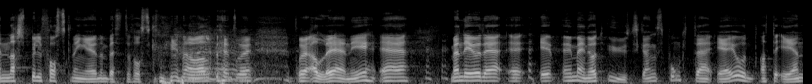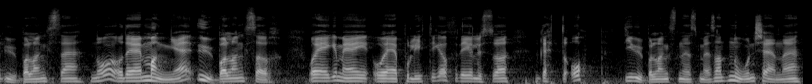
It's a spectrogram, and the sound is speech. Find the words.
Nachspiel-forskning er jo den beste forskningen av alt. Det tror jeg, tror jeg alle er enig i. Eh, men det er jo det, eh, jeg mener jo at utgangspunktet er jo at det er en ubalanse nå. Og det er mange ubalanser. Og jeg er med og er politiker fordi jeg har lyst til å rette opp de ubalansene som er. Sant? Noen tjener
